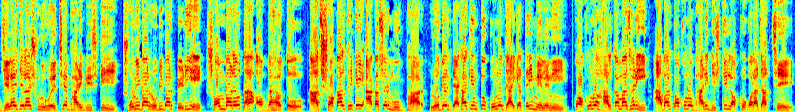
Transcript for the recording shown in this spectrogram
জেলায় জেলায় শুরু হয়েছে ভারী বৃষ্টি। শনিবার, রবিবার পেরিয়ে সোমবারেও তা অব্যাহত। আজ সকাল থেকেই আকাশের মুখ ভার। রোদের দেখা কিন্তু কোনো জায়গাতেই মেলেনি। কখনো হালকা মাঝারি, আবার কখনো ভারী বৃষ্টি লক্ষ্য করা যাচ্ছে।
